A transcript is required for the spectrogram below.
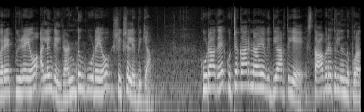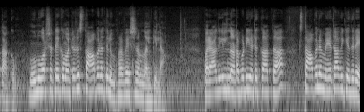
വരെ പിഴയോ അല്ലെങ്കിൽ രണ്ടും കൂടെയോ ശിക്ഷ ലഭിക്കാം. കൂടാതെ കുറ്റക്കാരനായ വിദ്യാർത്ഥിയെ സ്ഥാപനത്തിൽ നിന്ന് പുറത്താക്കും. മൂന്ന് വർഷത്തേക്ക് മറ്റൊരു സ്ഥാപനത്തിലും പ്രവേശനം നൽകില്ല. പരാതിയിൽ നടപടിയെടുക്കാത്ത സ്ഥാപന മേധാവിക്കെതിരെ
